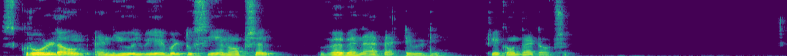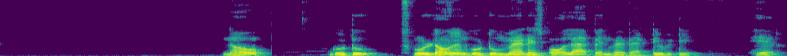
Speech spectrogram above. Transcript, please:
Scroll down and you will be able to see an option web and app activity. Click on that option. Now go to scroll down and go to manage all app and web activity here.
